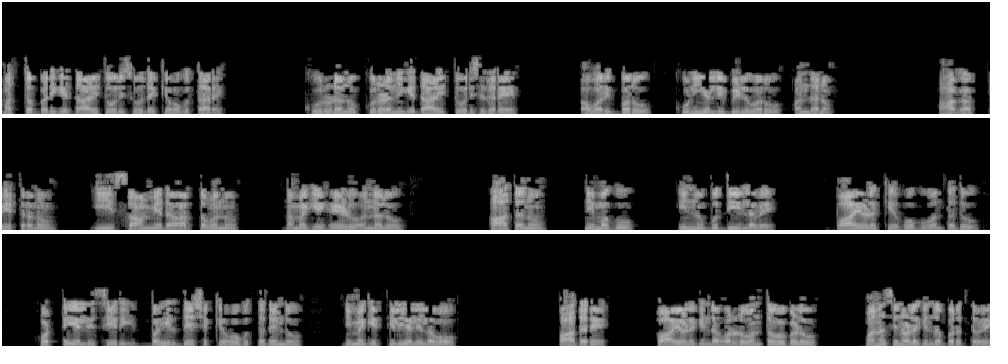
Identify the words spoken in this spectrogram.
ಮತ್ತೊಬ್ಬರಿಗೆ ದಾರಿ ತೋರಿಸುವುದಕ್ಕೆ ಹೋಗುತ್ತಾರೆ. ಕುರುಡನು ಕುರುಡನಿಗೆ ದಾರಿ ತೋರಿಸಿದರೆ ಅವರಿಬ್ಬರು ಕುಣಿಯಲ್ಲಿ ಬೀಳುವರು ಅಂದನು. ಆಗ ಪೇತ್ರನು ಈ ಸಾಮ್ಯದ ಅರ್ಥವನ್ನು ನಮಗೆ ಹೇಳು ಅನ್ನಲು, ಆತನು ನಿಮಗೂ ಇನ್ನು ಬುದ್ಧಿ ಇಲ್ಲವೇ? ಬಾಯೊಳಕ್ಕೆ ಹೋಗುವಂಥದ್ದು ಹೊಟ್ಟೆಯಲ್ಲಿ ಸೇರಿ ಬಹಿರ್ದೇಶಕ್ಕೆ ಹೋಗುತ್ತದೆಂದು ನಿಮಗೆ ತಿಳಿಯಲಿಲ್ಲವೋ? ಆದರೆ ಬಾಯೊಳಗಿಂದ ಹೊರಡುವಂಥವುಗಳು ಮನಸ್ಸಿನೊಳಗಿಂದ ಬರುತ್ತವೆ.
